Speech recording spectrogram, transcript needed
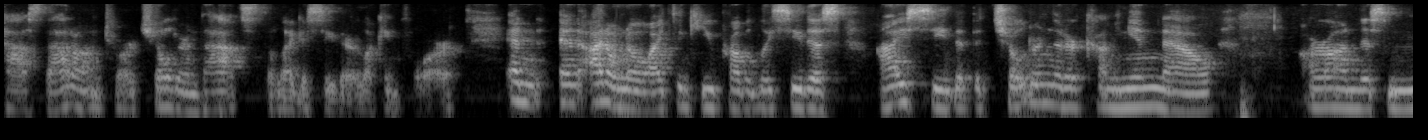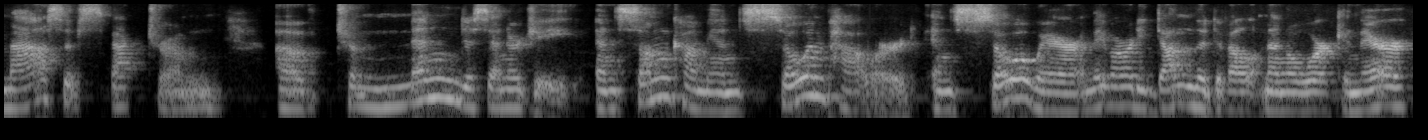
pass that on to our children that's the legacy they're looking for. And and i don't know i think you probably see this. I see that the children that are coming in now are on this massive spectrum of tremendous energy. And some come in so empowered and so aware, and they've already done the developmental work in their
